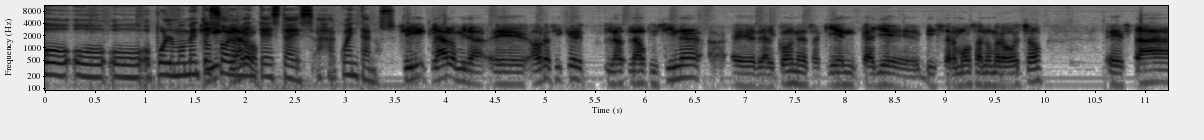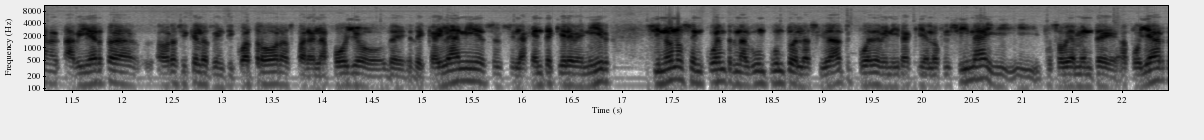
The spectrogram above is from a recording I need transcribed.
O, o- o- o por el momento Sí, solamente claro. esta es. Ajá, cuéntanos. Sí, claro, mira, eh, ahora sí que la, la oficina eh, de Halcones aquí en calle Vistahermosa número 8 está abierta ahora sí que las 24 horas para el apoyo de, de Kailani, es- si la gente quiere venir, si no nos encuentra en algún punto de la ciudad, puede venir aquí a la oficina y, y, pues obviamente apoyar.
